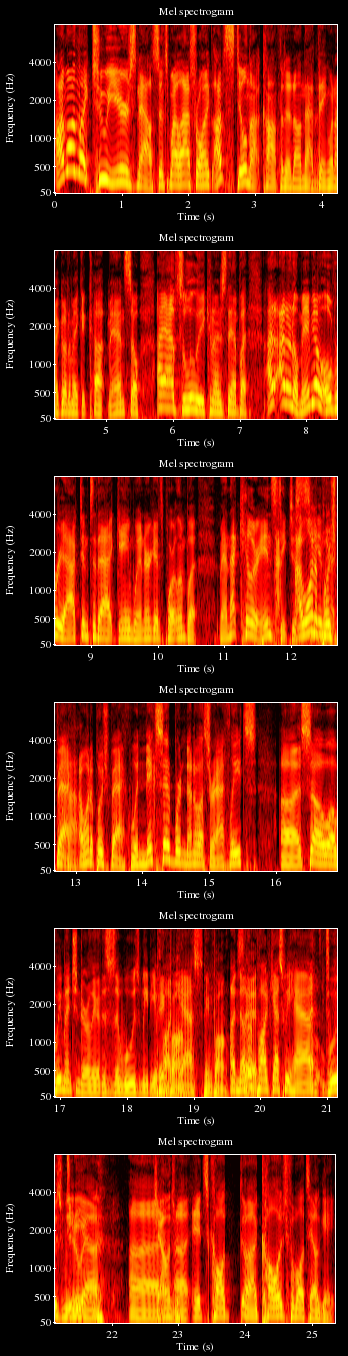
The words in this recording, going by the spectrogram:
I'm on like two years now since my last roll ankle. I'm still not confident on that thing when I go to make a cut, man. So I absolutely can understand, but I, I don't know. Maybe I'm overreacting to that game winner against Portland, but man, that killer instinct. Just I want to push back. I want to push back. When Nick said we're none of us are athletes, uh, so uh, we mentioned earlier this is a Wooze Media Ping pong. podcast. Ping pong. Another podcast we have, Wooze Media. Uh, Challenge me. uh, it's called uh, College Football Tailgate.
